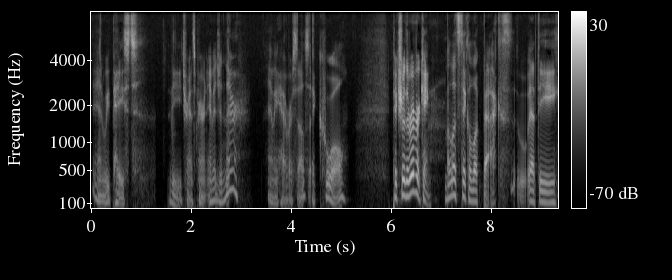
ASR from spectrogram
and we paste the transparent image in there, and we have ourselves a cool picture of the River King. But let's take a look back at the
